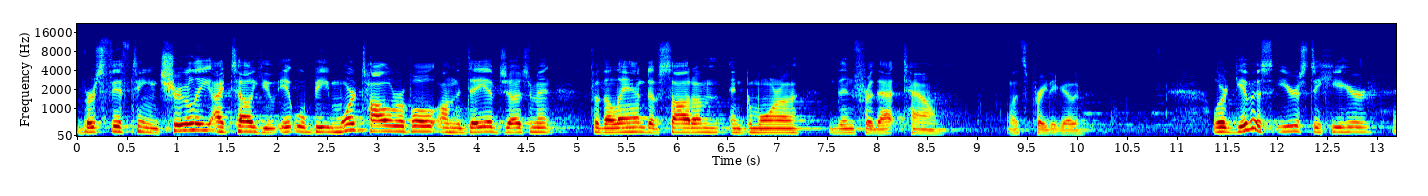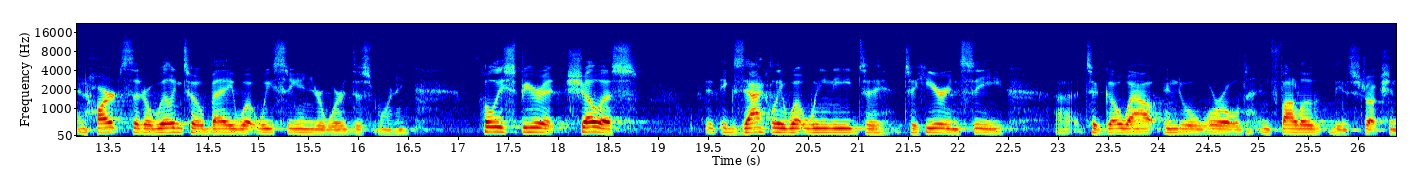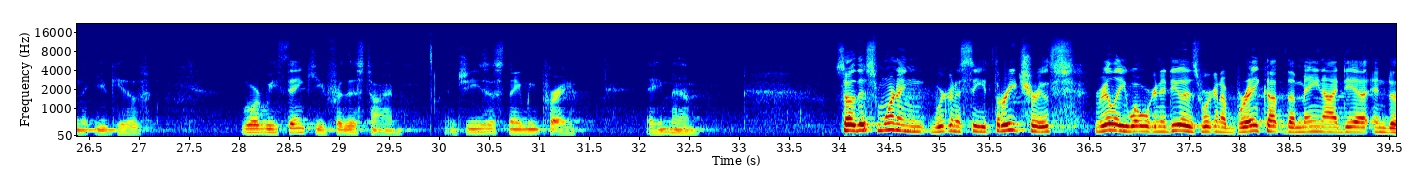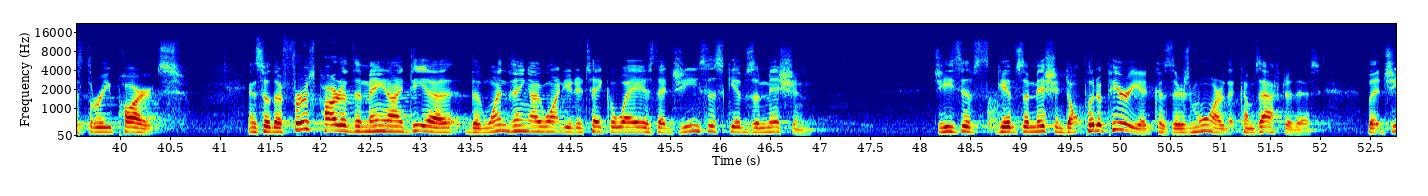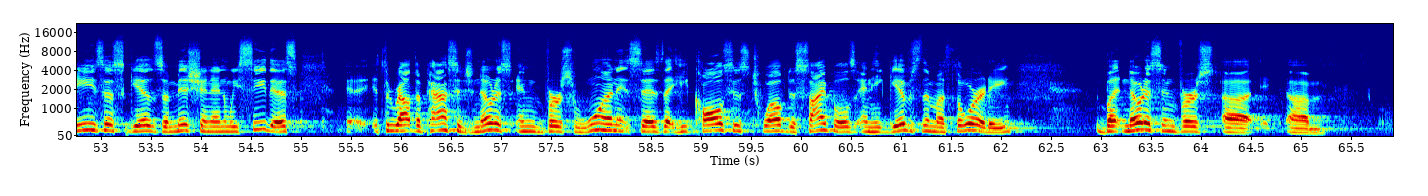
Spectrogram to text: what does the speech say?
Verse 15 Truly I tell you, it will be more tolerable on the day of judgment for the land of Sodom and Gomorrah than for that town. Let's pray together. Lord, give us ears to hear and hearts that are willing to obey what we see in your word this morning. Holy Spirit, show us exactly what we need to, to hear and see uh, to go out into a world and follow the instruction that you give. Lord, we thank you for this time. In Jesus' name we pray. Amen. So, this morning, we're going to see three truths. Really, what we're going to do is we're going to break up the main idea into three parts. And so, the first part of the main idea, the one thing I want you to take away is that Jesus gives a mission. Jesus gives a mission. Don't put a period because there's more that comes after this. But Jesus gives a mission, and we see this eh, throughout the passage. Notice in verse 1, it says that he calls his 12 disciples and he gives them authority. But notice in verse, uh, um,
